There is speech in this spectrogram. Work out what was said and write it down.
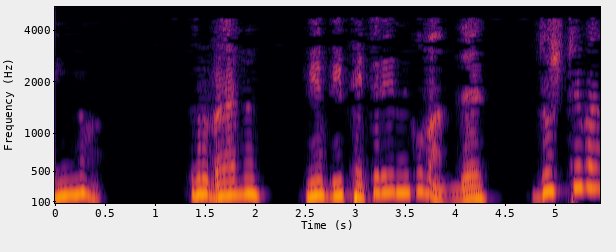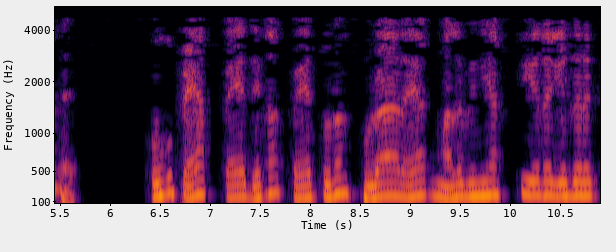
ඉන්නවා. ඒක බලන්න මේ මේ පෙතරෙන්නේ කොහොමද? දුෂ්ට බල. ඔහු පැයක් පැය දෙකක් පැය තුනක් පුරාරයක් මලබිනියක් තියර ගෙදරක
